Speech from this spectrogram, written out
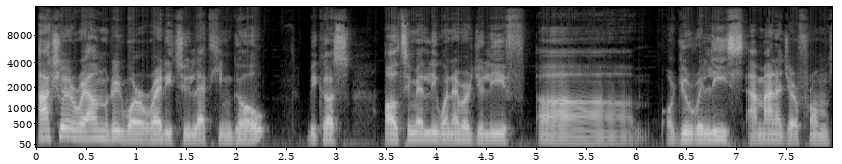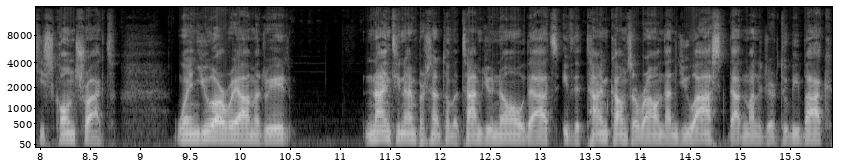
Actually, Real Madrid were ready to let him go because ultimately, whenever you leave uh, or you release a manager from his contract, when you are Real Madrid, 99% of the time you know that if the time comes around and you ask that manager to be back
